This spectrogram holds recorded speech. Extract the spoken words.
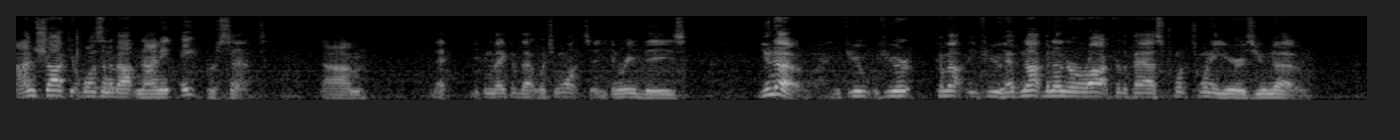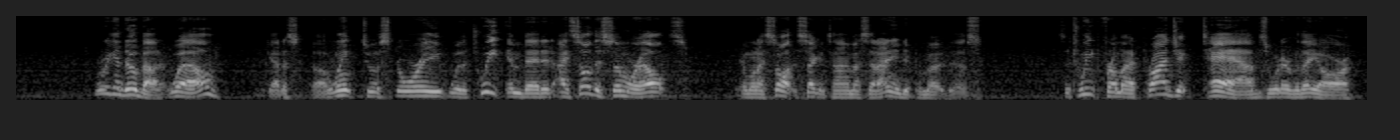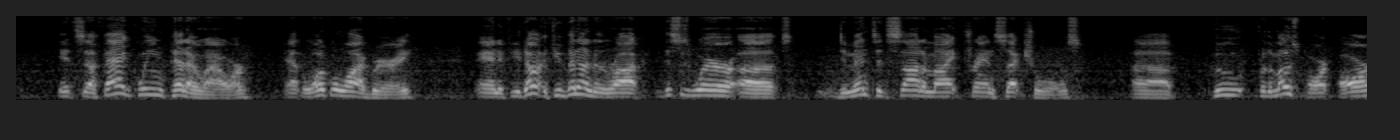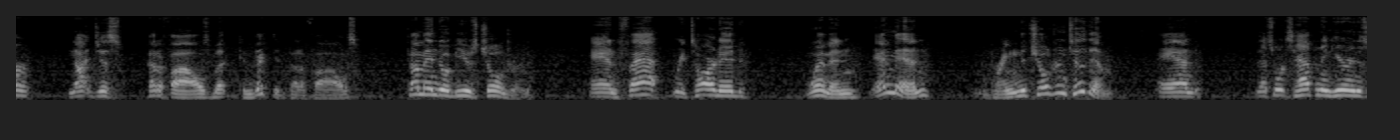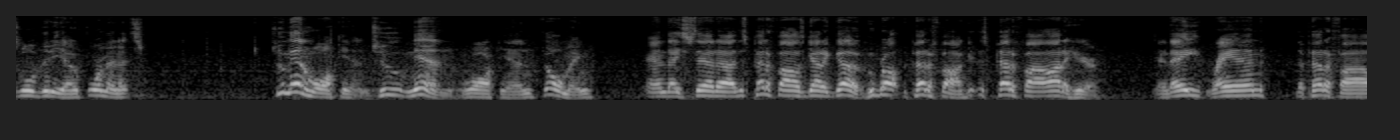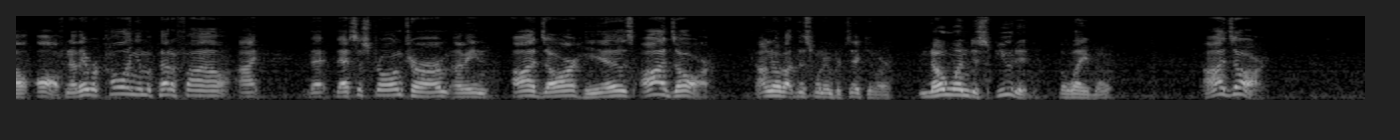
I'm shocked it wasn't about 98%. Um, you can make of that what you want to. You can read these. You know, if you if you're come out if you have not been under a rock for the past 20 years, you know what are we going to do about it? Well, got a, a, link to a story with a tweet embedded. I saw this somewhere else, and when I saw it the second time, I said, I need to promote this. It's a tweet from my Project Tabs, whatever they are. It's a Fag Queen Pedo Hour at the local library. And if you don't, if you've been under the rock, this is where uh, demented sodomite transsexuals, uh, who for the most part are not just pedophiles but convicted pedophiles, come in to abuse children. And fat, retarded women and men bring the children to them. And that's what's happening here in this little video, four minutes. Two men walk in, two men walk in filming, and they said, uh, This pedophile's got to go. Who brought the pedophile? Get this pedophile out of here. And they ran the pedophile off. Now, they were calling him a pedophile. I that That's a strong term. I mean, odds are he is. Odds are. I don't know about this one in particular. No one disputed the label. Odds are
